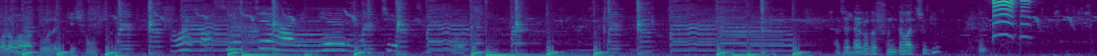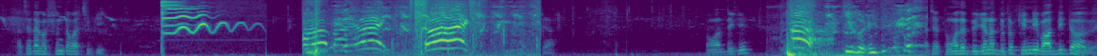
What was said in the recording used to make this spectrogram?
বলো বাবা তোমাদের কি সমস্যা? আমার কাশি হচ্ছে আর ইয়ে হচ্ছে। আচ্ছা দেখো তো শুনতে পাচ্ছ কি? আচ্ছা দেখো শুনতে পাচ্ছ কি? আচ্ছা। তোমার দেখি? আচ্ছা তোমাদের দুজনের দুটো কিডনি বাদ দিতে হবে।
